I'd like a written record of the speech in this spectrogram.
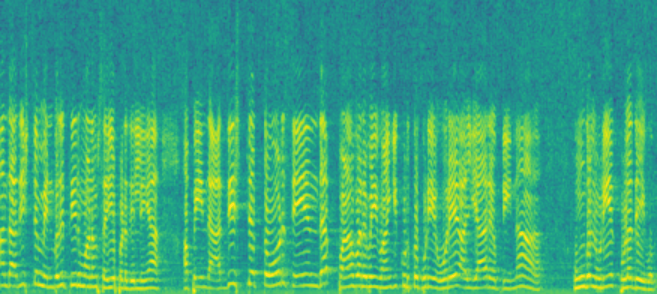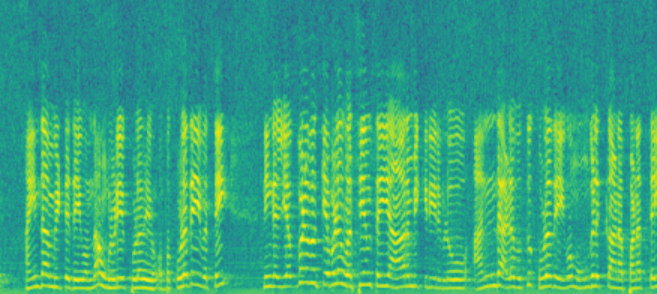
அந்த அதிர்ஷ்டம் என்பது தீர்மானம் செய்யப்படுது இல்லையா அப்ப இந்த அதிர்ஷ்டத்தோடு சேர்ந்த பணவரவை வாங்கி கொடுக்கக்கூடிய ஒரே ஆள் யார் அப்படின்னா உங்களுடைய குலதெய்வம். ஐந்தாம் வீட்டு தெய்வம் தான் உங்களுடைய குலதெய்வம். அப்ப குலதெய்வத்தை நீங்கள் எவ்வளவுக்கு எவ்வளவு வசியம் செய்ய ஆரம்பிக்கிறீர்களோ அந்த அளவுக்கு குலதெய்வம் உங்களுக்கான பணத்தை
